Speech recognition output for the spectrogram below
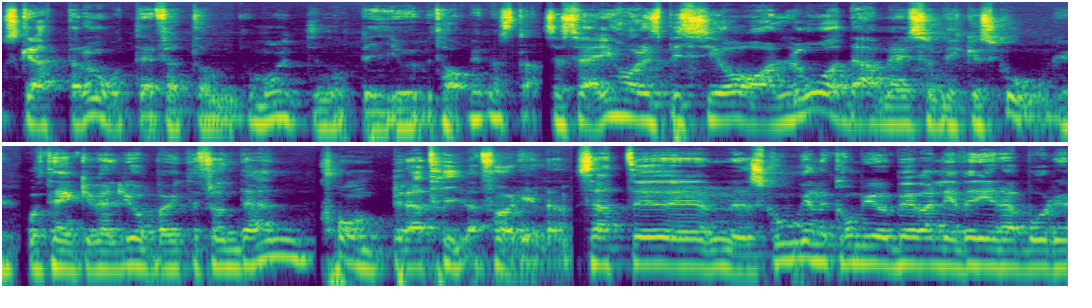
skrattar de åt det för att de, de har inte något bio överhuvudtaget nästan. Så Sverige har en speciallåda med så mycket skog och tänker väl jobba utifrån den komparativa fördelen. Så att eh, skogen kommer ju att behöva leverera både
